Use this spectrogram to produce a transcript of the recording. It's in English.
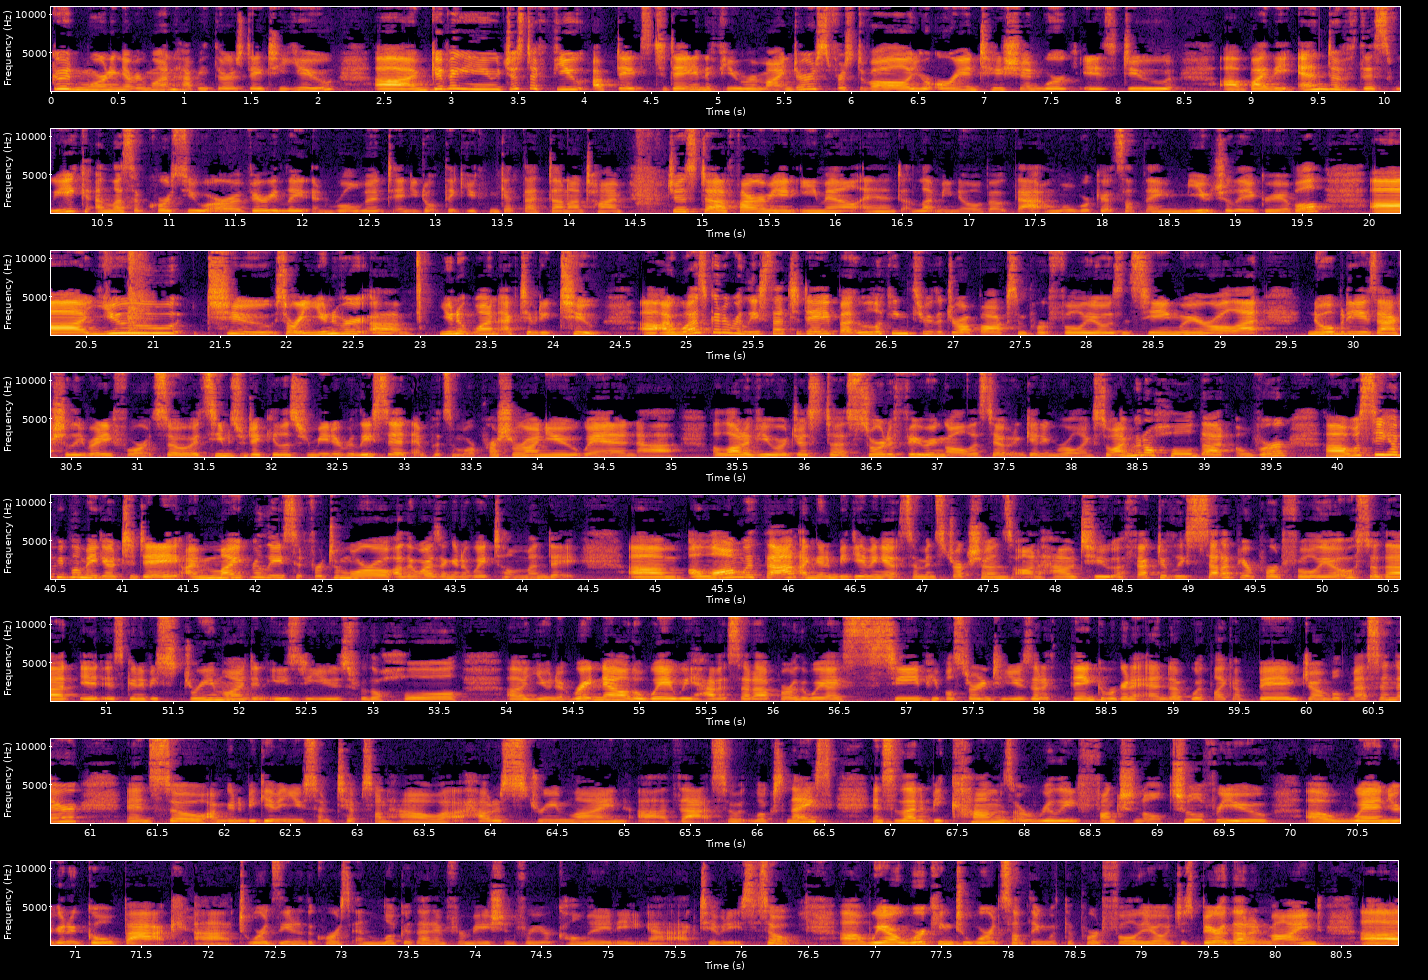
Good morning, everyone. Happy Thursday to you. Uh, I'm giving you just a few updates today and a few reminders. First of all, your orientation work is due uh, by the end of this week, unless, of course, you are a very late enrollment and you don't think you can get that done on time. Just uh, fire me an email and let me know about that, and we'll work out something mutually agreeable. Uh, you two, sorry, Univer, um, Unit 1, Activity 2. Uh, I was going to release that today, but looking through the Dropbox and portfolios and seeing where you're all at, no nobody is actually ready for it. So it seems ridiculous for me to release it and put some more pressure on you when uh, a lot of you are just uh, sort of figuring all this out and getting rolling. So I'm going to hold that over. Uh, we'll see how people make out today. I might release it for tomorrow. Otherwise, I'm going to wait till Monday. Um, along with that, I'm going to be giving out some instructions on how to effectively set up your portfolio so that it is going to be streamlined and easy to use for the whole uh, unit. Right now, the way we have it set up or the way I see people starting to use it, I think we're going to end up with like a big big jumbled mess in there. And so I'm going to be giving you some tips on how uh, how to streamline uh, that so it looks nice and so that it becomes a really functional tool for you uh, when you're going to go back uh, towards the end of the course and look at that information for your culminating uh, activities. So uh, we are working towards something with the portfolio. Just bear that in mind.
